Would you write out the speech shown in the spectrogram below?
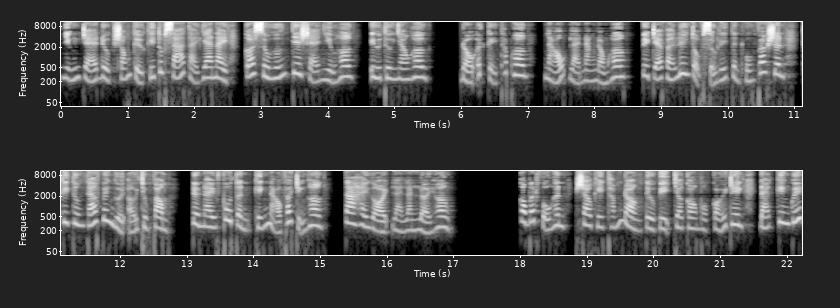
Những trẻ được sống kiểu ký túc xá tại gia này có xu hướng chia sẻ nhiều hơn, yêu thương nhau hơn. Độ ích kỷ thấp hơn, não lại năng động hơn vì trẻ phải liên tục xử lý tình huống phát sinh khi tương tác với người ở chung phòng. Điều này vô tình khiến não phát triển hơn, ta hay gọi là lanh lợi hơn. Không ít phụ huynh sau khi thấm đòn từ việc cho con một cõi riêng đã kiên quyết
